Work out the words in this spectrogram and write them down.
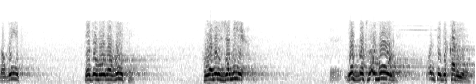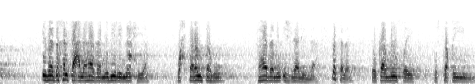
نظيف. يده نظيفة. هو للجميع. يضبط الأمور. وأنت بقرية. إذا دخلت على هذا مدير الناحية واحترمته فهذا من إجلال الله. مثلا لو كان منصف مستقيم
